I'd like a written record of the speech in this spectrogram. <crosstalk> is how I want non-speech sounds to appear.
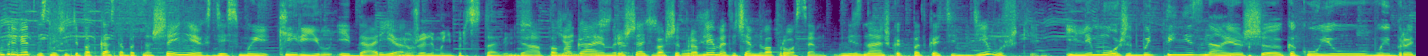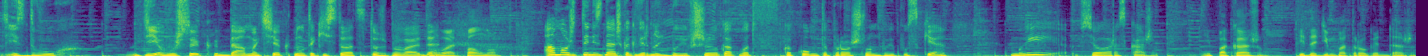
Всем привет, вы слушаете подкаст об отношениях. Здесь мы, Кирилл и Дарья. Неужели мы не представились? Да, помогаем решать ваши Боже. проблемы, отвечаем на вопросы. Не знаешь, как подкатить девушки? Или, может быть, ты не знаешь, э, какую выбрать из двух девушек, дамочек? Ну, такие ситуации тоже бывают, да? Бывает, полно. А может, ты не знаешь, как вернуть бывшую, как вот в каком-то прошлом выпуске? Мы все расскажем. И покажем. И дадим потрогать даже.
